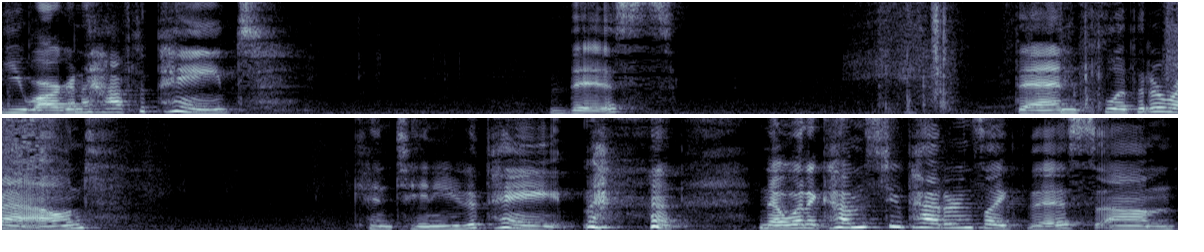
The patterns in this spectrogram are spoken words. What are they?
you are gonna have to paint this, then flip it around, continue to paint. now when it comes to patterns like this, um,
